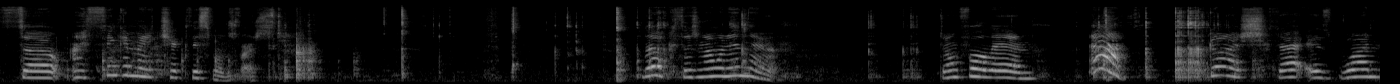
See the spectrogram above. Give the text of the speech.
so I think I might check this one first. Look, there's no one in there. Don't fall in. Ah! Gosh, that is one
